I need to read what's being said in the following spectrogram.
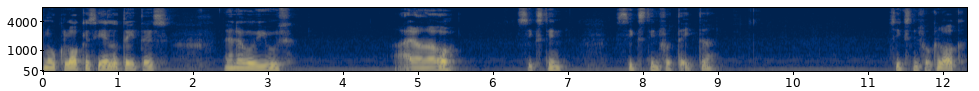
No clock is yellow, data is, and I will use, I don't know, 16, 16 for data. 16 for clock,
